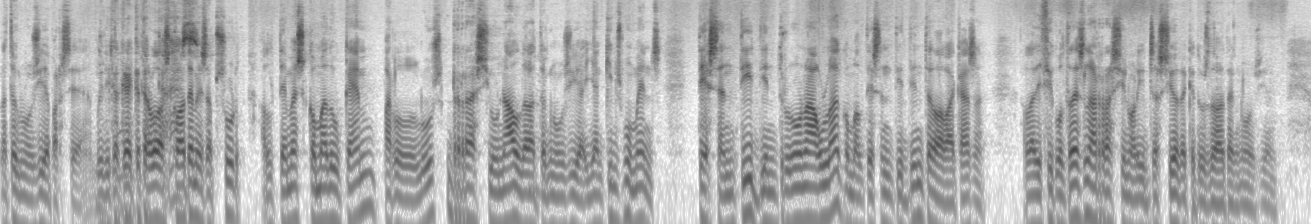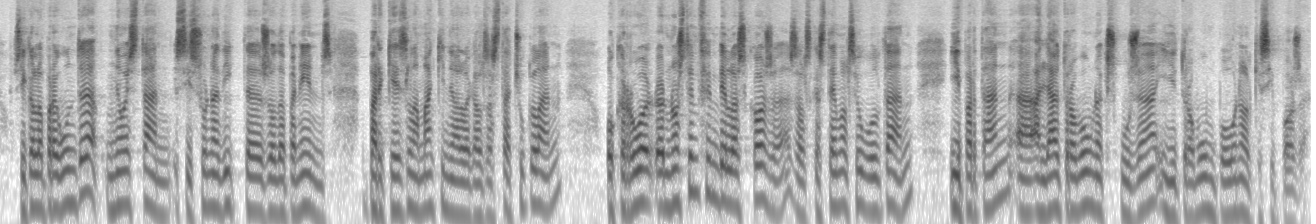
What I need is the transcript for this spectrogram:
la tecnologia per ser. Vull dir que crec que treure l'escola també és absurd. El tema és com eduquem per l'ús racional de la tecnologia i en quins moments té sentit dintre d'una aula com el té sentit dintre de la casa. La dificultat és la racionalització d'aquest ús de la tecnologia. O sigui que la pregunta no és tant si són addictes o dependents perquè és la màquina la que els està xuclant, o que no estem fent bé les coses, els que estem al seu voltant, i, per tant, allà troba una excusa i troba un por en el que s'hi posa.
